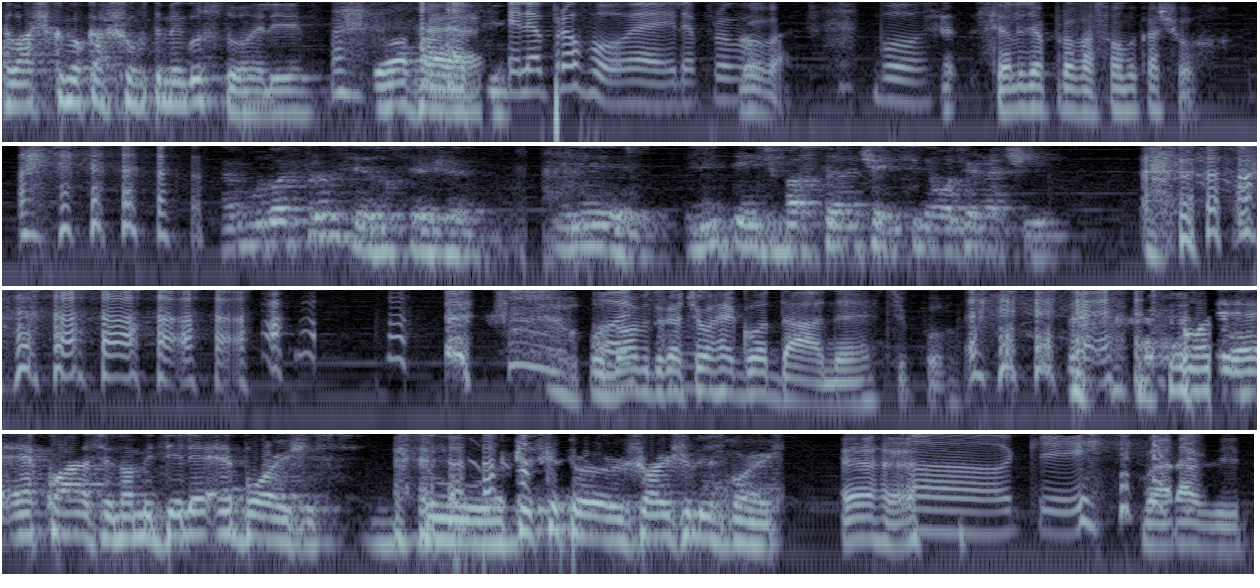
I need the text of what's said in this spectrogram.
Eu acho que o meu cachorro também gostou. Ele É. Ele aprovou, é, ele aprovou. Aprovado. Boa. Se- Selo de aprovação do cachorro. É um bulldog francês, ou seja, ele, ele entende bastante aí de cinema alternativo. O nome do cachorro é Godard, né? Tipo. É, é quase, o nome dele é Borges, do aquele escritor Jorge Luiz Borges. aham. ah, ok. Maravilha.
